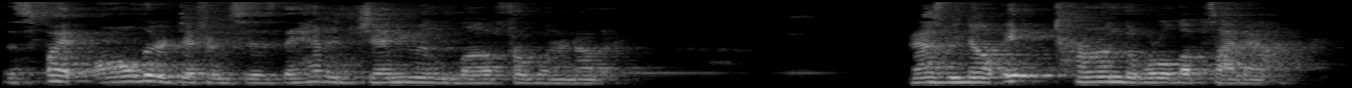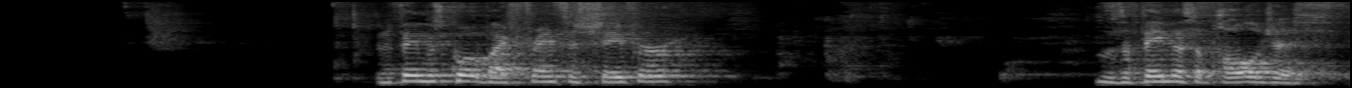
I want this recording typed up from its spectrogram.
Despite all their differences, they had a genuine love for one another. And as we know, it turned the world upside down. In a famous quote by Francis Schaeffer, who was a famous apologist,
